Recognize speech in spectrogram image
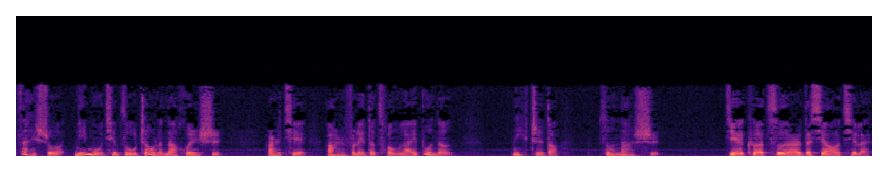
再说，你母亲诅咒了那婚事，而且阿尔弗雷德从来不能，你知道，做那事。杰克刺耳的笑起来，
